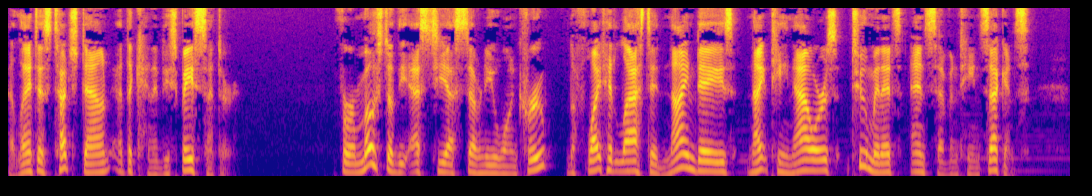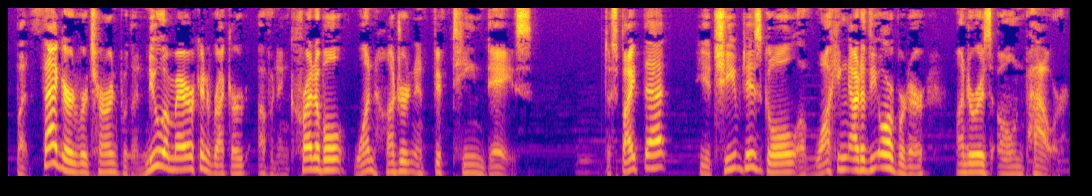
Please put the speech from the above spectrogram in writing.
Atlantis touched down at the Kennedy Space Center. For most of the STS-71 crew, the flight had lasted 9 days, 19 hours, 2 minutes, and 17 seconds but Thagard returned with a new American record of an incredible 115 days. Despite that, he achieved his goal of walking out of the orbiter under his own power.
